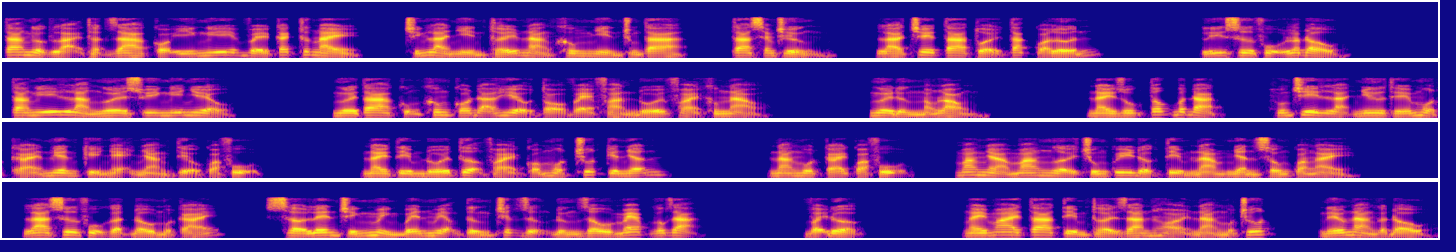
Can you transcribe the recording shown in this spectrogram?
Ta ngược lại thật ra có ý nghĩ về cách thức này, chính là nhìn thấy nàng không nhìn chúng ta ta xem chừng, là chê ta tuổi tác quá lớn lý sư phụ lắc đầu. Ta nghĩ là ngươi suy nghĩ nhiều. Người ta cũng không có đã hiểu tỏ vẻ phản đối phải không nào? Ngươi đừng nóng lòng. Này dục tốc bất đạt húng chi là như thế một cái niên kỷ nhẹ nhàng tiểu quả phụ. Này tìm đối tượng phải có một chút kiên nhẫn. Nàng một cái quả phụ, mang nhà mang người chúng quy được tìm nam nhân sống qua ngày. La sư phụ gật đầu một cái, sờ lên chính mình bên miệng từng chiếc dựng đứng dâu mép gốc dạng vậy được. Ngày mai ta tìm thời gian hỏi nàng một chút, nếu nàng gật đầu,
